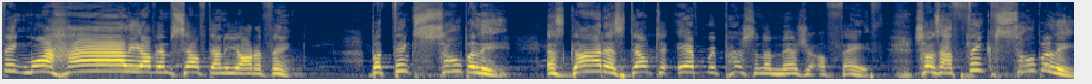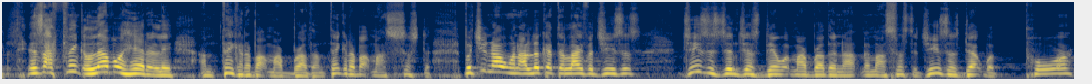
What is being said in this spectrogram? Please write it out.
think more highly of himself than he ought to think, but think soberly as God has dealt to every person a measure of faith. So as I think soberly, as I think level headedly, I'm thinking about my brother, I'm thinking about my sister. But you know, when I look at the life of Jesus, Jesus didn't just deal with my brother and my sister, Jesus dealt with poor,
